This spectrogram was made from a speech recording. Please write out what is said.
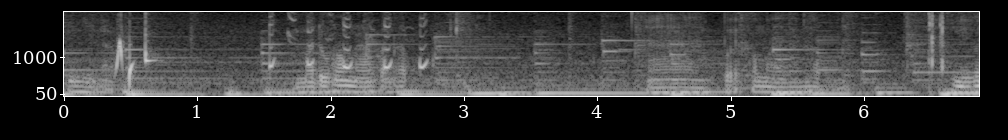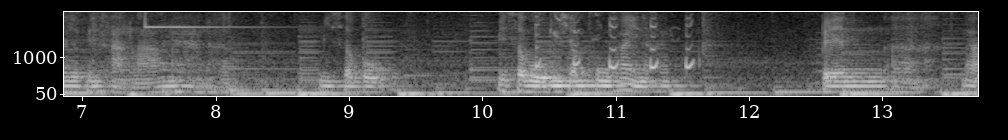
ที่นี่นะมาดูห้องน้ำก่อนครับ อ่า เปิดเข้ามาแล้วนะครับนนี้ก็จะเป็นอ่างล้างหน้านะครับ มีสบู่ มีสบู่ มีแชมพูให้นะครับ เป็นอ่าน้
